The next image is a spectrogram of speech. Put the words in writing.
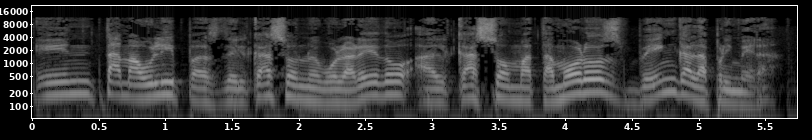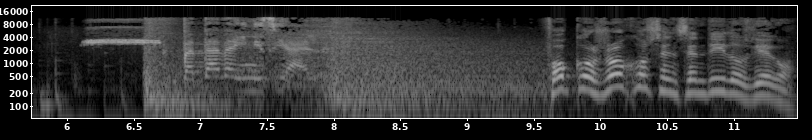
en Tamaulipas, del caso Nuevo Laredo al caso Matamoros. Venga la primera. Patada inicial. Focos rojos encendidos, Diego.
